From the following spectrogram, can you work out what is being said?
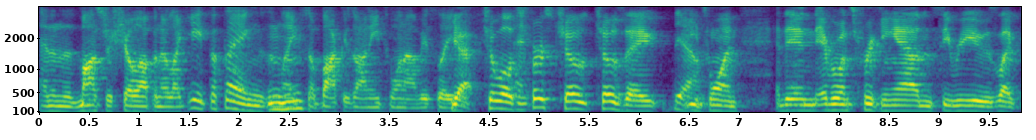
and then the monsters show up, and they're like, "Eat the things," and like so Bakuzan eats one, obviously. Yeah. Well, first Cho, Chose Yeah. eats one, and then everyone's freaking out, and Suiryu is like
